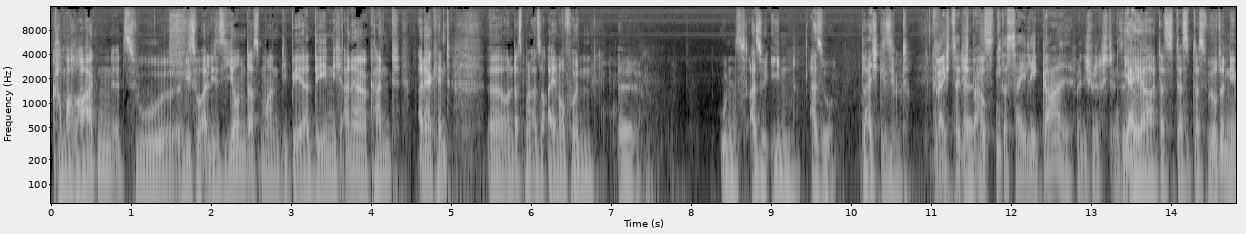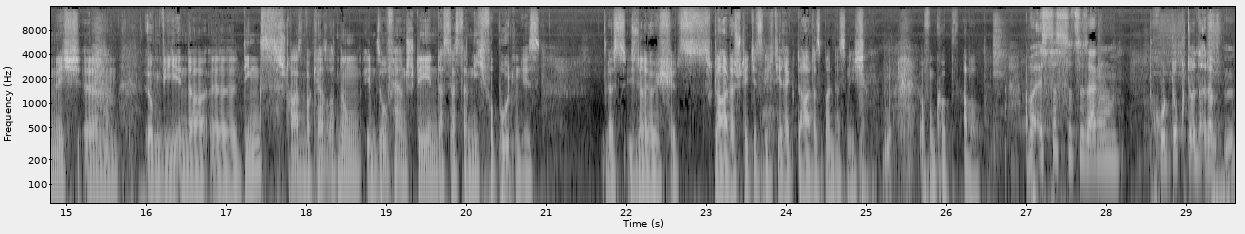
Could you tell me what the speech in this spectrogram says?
Kameraden äh, zu visualisieren, dass man die BRD nicht anerkannt, anerkennt äh, und dass man also einer von äh, uns, also ihn, also gleichgesinnt Gleichzeitig Äh, behaupten, ist- das sei legal, wenn ich mich richtig entsinne. ja, ja, das, das, das würde nämlich ähm, irgendwie in der äh, Dings Straßenverkehrsordnung insofern stehen, dass das dann nicht verboten ist. Das ist natürlich jetzt klar, das steht jetzt nicht direkt da, dass man das nicht auf dem Kopf. Aber Aber ist das sozusagen Produkt und oder be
